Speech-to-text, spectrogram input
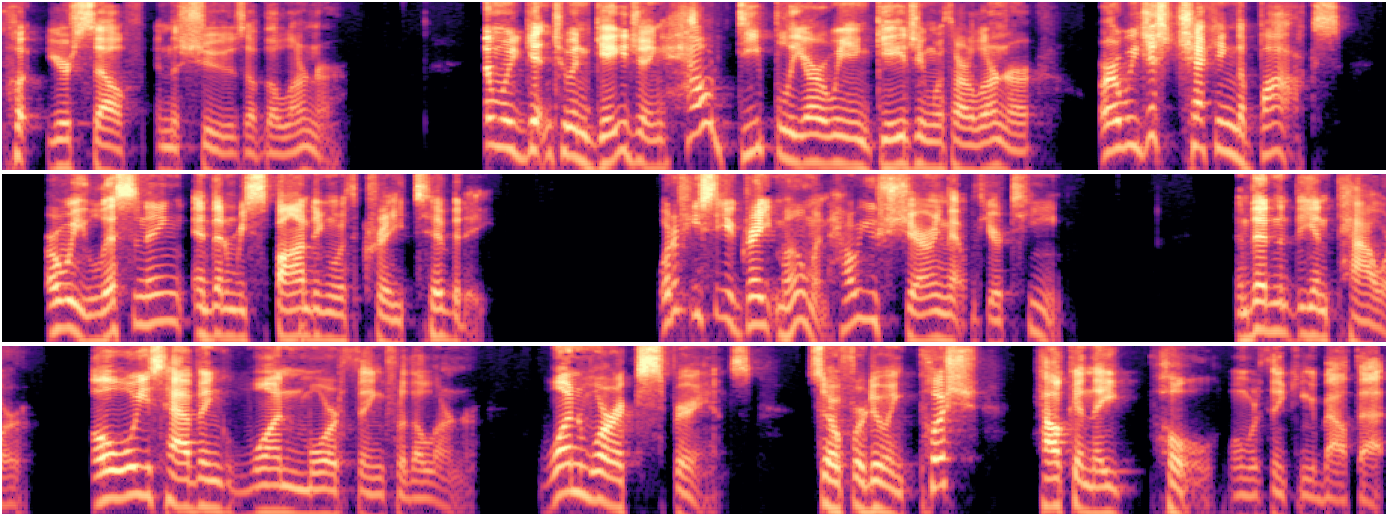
put yourself in the shoes of the learner? Then we get into engaging, how deeply are we engaging with our learner? Or are we just checking the box? Are we listening and then responding with creativity? What if you see a great moment? How are you sharing that with your team? And then the empower, always having one more thing for the learner, one more experience. So if we're doing push, how can they pull when we're thinking about that?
